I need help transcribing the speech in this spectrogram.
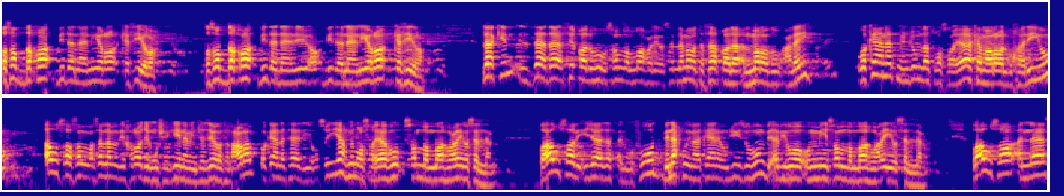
تصدق بدنانير كثيرة. تصدق بدنانير, بدنانير كثيرة. لكن ازداد ثقله صلى الله عليه وسلم وتثاقل المرض عليه وكانت من جملة وصاياه كما روى البخاري أوصى صلى الله عليه وسلم بإخراج المشركين من جزيرة العرب وكانت هذه وصية من وصاياه صلى الله عليه وسلم. وأوصى بإجازة الوفود بنحو ما كان يجيزهم بأبي وأمي صلى الله عليه وسلم. وأوصى الناس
